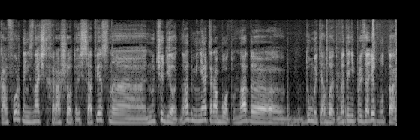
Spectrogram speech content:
комфортно не значит хорошо. То есть, соответственно, ну что делать? Надо менять работу, надо думать об этом. Это не произойдет вот так.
